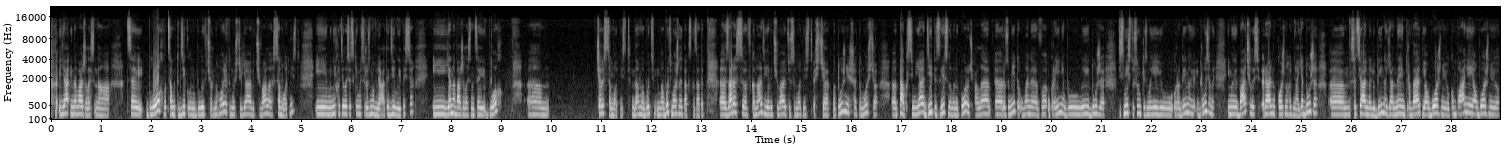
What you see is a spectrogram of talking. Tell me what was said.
я і наважилась на цей блог, от саме тоді, коли ми були в Чорногорі, тому що я відчувала самотність, і мені хотілося з кимось розмовляти, ділитися. І я наважилась на цей блог. Через самотність, да, мабуть, мабуть, можна і так сказати. Е, Зараз в Канаді я відчуваю цю самотність ще потужніше, тому що е, так, сім'я, діти, звісно, вони поруч, але е, розумієте, у мене в Україні були дуже тісні стосунки з моєю родиною і друзями, і ми бачились реально кожного дня. Я дуже е, соціальна людина, я не інтроверт, я обожнюю компанію, я обожнюю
